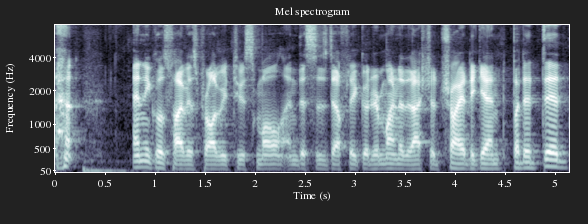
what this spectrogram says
n equals five is probably too small and this is definitely a good reminder that i should try it again. But it did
